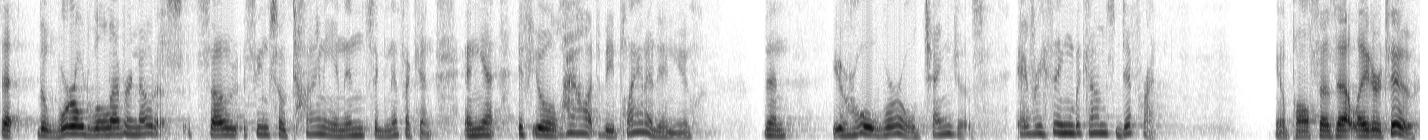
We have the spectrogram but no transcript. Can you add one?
that the world will ever notice. It's so, it seems so tiny and insignificant. And yet, if you allow it to be planted in you, then your whole world changes. Everything becomes different. You know, Paul says that later too,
